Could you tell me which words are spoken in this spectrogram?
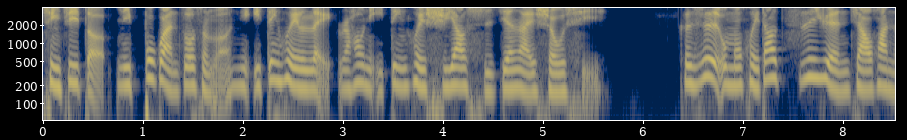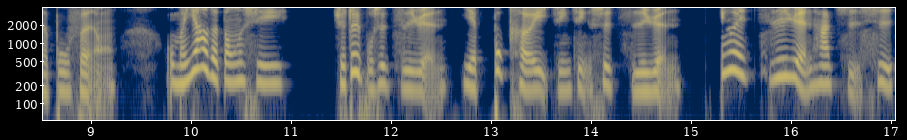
请记得，你不管做什么，你一定会累，然后你一定会需要时间来休息。可是，我们回到资源交换的部分哦，我们要的东西绝对不是资源，也不可以仅仅是资源，因为资源它只是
